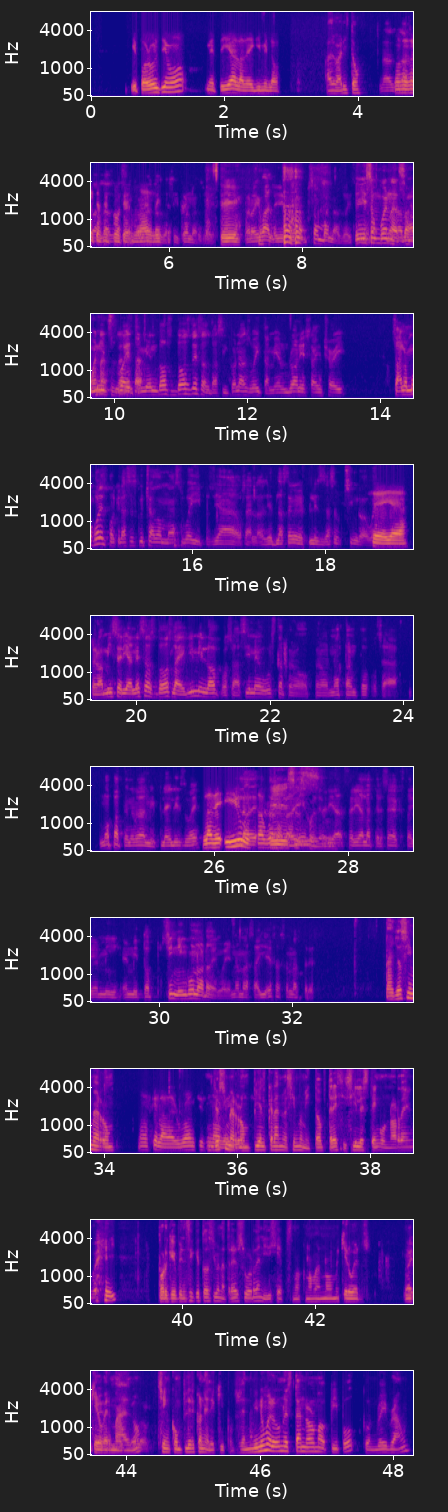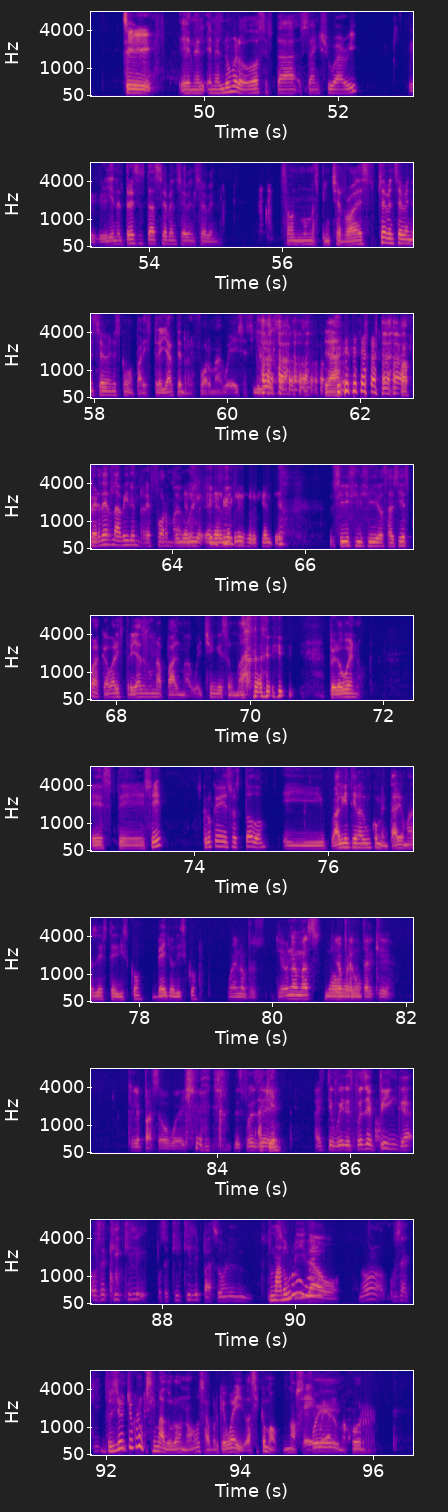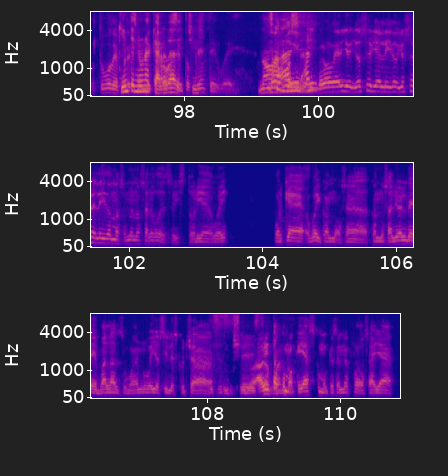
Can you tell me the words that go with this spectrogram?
Y por último, metía la de Gimme Love. Alvarito. Las, No sé las- las basiconas, las risa. basiconas, güey. Sí. Pero igual, eh, son buenas, güey. Sí, son buenas, A- son a buenas, güey, también dos, dos de esas basiconas, güey, también Ronnie Sanctuary. O sea, a lo mejor es porque las he escuchado más, güey, y pues ya, o sea, las, las tengo en el playlist desde hace un chingo, güey. Sí, ya. Pero a mí serían esas dos, la de Gimme Love, o sea, sí me gusta, pero, pero no tanto, o sea, no para tenerla en mi playlist, güey. La de EU la de- está buena. Sí, la sí, de sería, sería la tercera que estaría en mi, en mi top, sin ningún orden, güey, nada más ahí, esas son las tres. Ta, Yo sí me rompí, No, es que la de Ron sí es una yo sí me rompí el cráneo haciendo mi top 3 y sí les tengo un orden, güey. Porque pensé que todos iban a traer su orden y dije, pues no, no, me- no me quiero ver, me quiero ver mal, ¿no? Sin cumplir con el equipo. Pues en mi número uno está Normal People con Ray Brown. Sí. En el, en el número dos está Sanctuary. Ujú. Y en el 3 está 777. Son unas pinches rodas. 777 es como para estrellarte en reforma, güey. Es así. es- ya. Para perder la vida en reforma, En el, güey. en el metro insurgente. Sí, sí, sí. O sea, sí es para acabar estrellado en una palma, güey. Chingue su madre. Pero bueno. Este, sí. Creo que eso es todo. ¿Y alguien tiene algún comentario más de este disco? Bello disco. Bueno, pues yo nada más No, quiero no, preguntar qué, qué le pasó, güey. después ¿A de... quién? A este güey, después de pinga. O sea, ¿qué, qué le, o sea, ¿qué, qué le pasó en su Maduro, güey. vida? O... No, o sea, ¿qué, Pues yo, yo creo que sí maduró, ¿no? O sea, porque, güey, así como, no sé, güey, a lo mejor. tuvo ¿Quién tenía una de carrera de chiste, güey? No, alguien- alguien- pero a ver, yo, yo se había leído, yo se había leído más o menos algo de su historia, güey. Porque, güey, cuando, o sea, cuando salió el de Balance One, güey, yo sí lo escuchaba Ese sí Ahorita bueno. como que ya es como que se me fue, o sea, ya.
